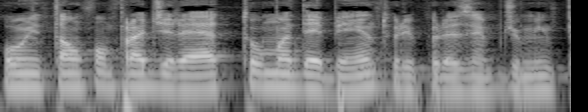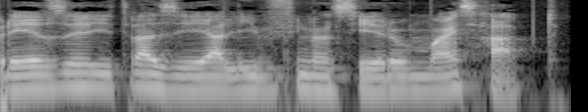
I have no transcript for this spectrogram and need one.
ou então comprar direto uma debenture, por exemplo, de uma empresa e trazer alívio financeiro mais rápido.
